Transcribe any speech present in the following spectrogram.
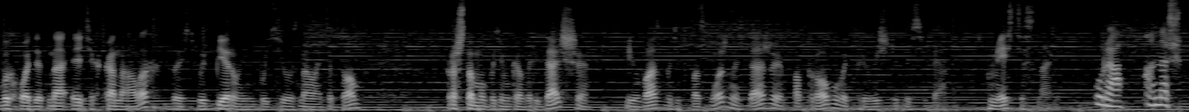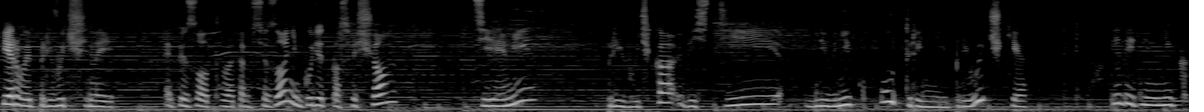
выходят на этих каналах, то есть вы первыми будете узнавать о том, про что мы будем говорить дальше, и у вас будет возможность даже попробовать привычки для себя вместе с нами. Ура! А наш первый привычный эпизод в этом сезоне будет посвящен теме привычка вести дневник утренней привычки или дневник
